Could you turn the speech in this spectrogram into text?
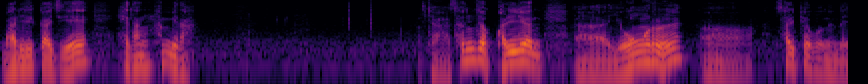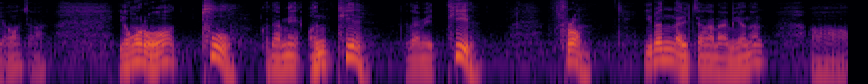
말일까지에 해당합니다. 자, 선적 관련 아, 용어를 어, 살펴보는데요. 자, 영어로 to, 그 다음에 until, 그 다음에 till, from 이런 날짜가 나면은 어,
